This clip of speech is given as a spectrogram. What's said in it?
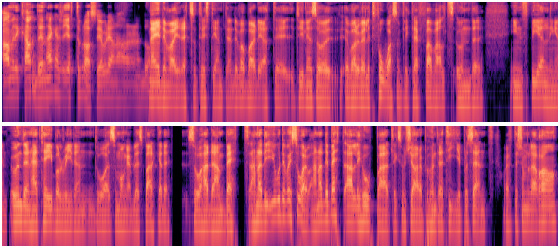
Ja, men det kan, den här kanske är jättebra, så jag vill gärna höra den ändå. Nej, den var ju rätt så trist egentligen. Det var bara det att eh, tydligen så var det väldigt få som fick träffa Waltz under inspelningen. Under den här table readen, då så många blev sparkade, så hade han bett, han hade, jo det var ju så det var, han hade bett allihopa att liksom köra på 110% och eftersom Laurent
